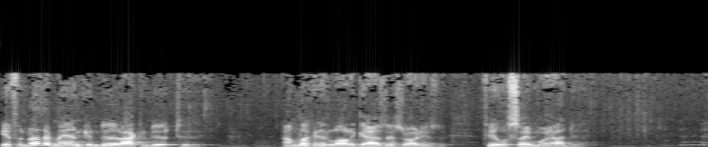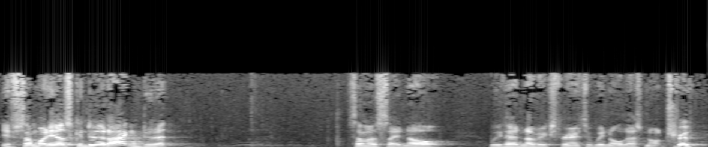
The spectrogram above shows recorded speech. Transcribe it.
if another man can do it, I can do it too. I'm looking at a lot of guys in this audience that feel the same way I do. If somebody else can do it, I can do it. Some of us say, no, We've had enough experience that we know that's not true.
